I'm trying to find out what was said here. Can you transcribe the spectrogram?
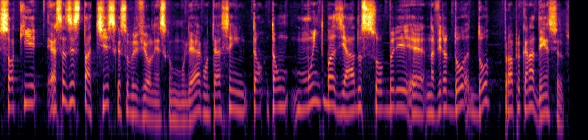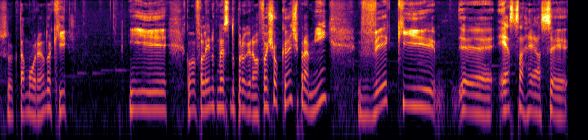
Só que essas estatísticas sobre violência com mulher acontecem tão, tão muito baseados sobre eh, na vida do, do próprio canadense, a pessoa que está morando aqui. E, como eu falei no começo do programa, foi chocante para mim ver que eh, essa reação, eh,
